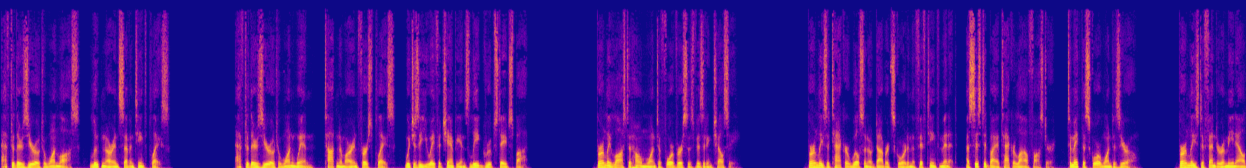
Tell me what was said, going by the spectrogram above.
After their 0 1 loss, Luton are in 17th place. After their 0 1 win, Tottenham are in first place, which is a UEFA Champions League group stage spot. Burnley lost at home 1 4 versus visiting Chelsea. Burnley's attacker Wilson Odobert scored in the 15th minute, assisted by attacker Lyle Foster, to make the score 1 0. Burnley's defender Amin Al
